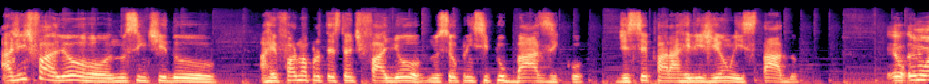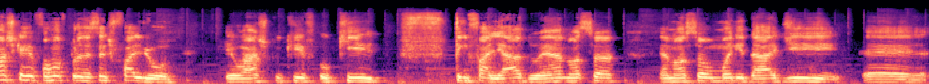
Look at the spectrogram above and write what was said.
A gente falhou no sentido a reforma protestante falhou no seu princípio básico de separar religião e Estado? Eu, eu não acho que a reforma protestante falhou. Eu acho que o que tem falhado é a nossa a nossa humanidade é,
